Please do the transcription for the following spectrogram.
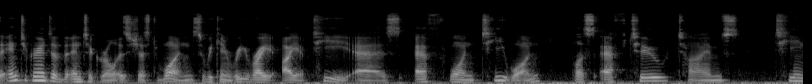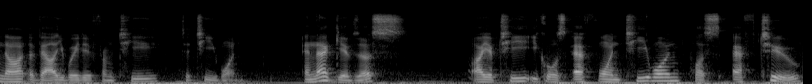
The integrand of the integral is just 1, so we can rewrite i of t as f1t1 plus f2 times t0 evaluated from t to t1. And that gives us i of t equals f1t1 plus f2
